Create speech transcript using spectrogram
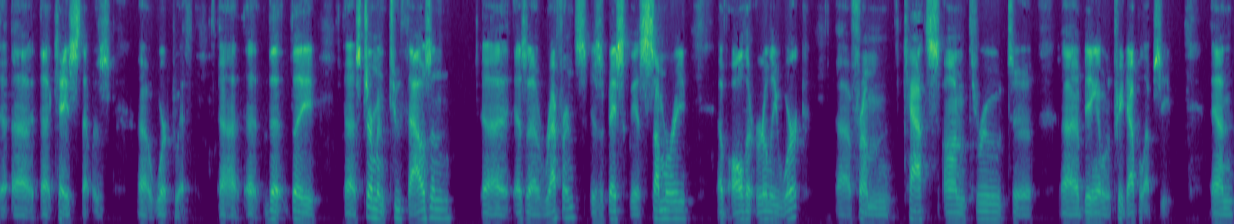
uh, uh, case that was uh, worked with. the the Sterman 2000 as a reference is basically a summary of all the early work from cats on through to being able to treat epilepsy. And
